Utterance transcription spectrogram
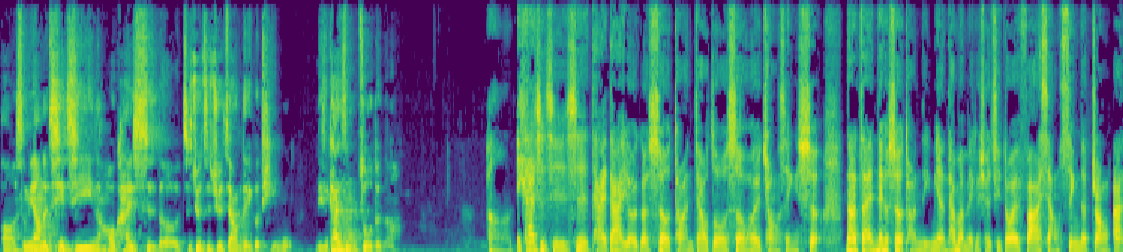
呃什么样的契机，然后开始的直觉直觉这样的一个题目，你一开始怎么做的呢？嗯，一开始其实是台大有一个社团叫做社会创新社。那在那个社团里面，他们每个学期都会发想新的专案。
